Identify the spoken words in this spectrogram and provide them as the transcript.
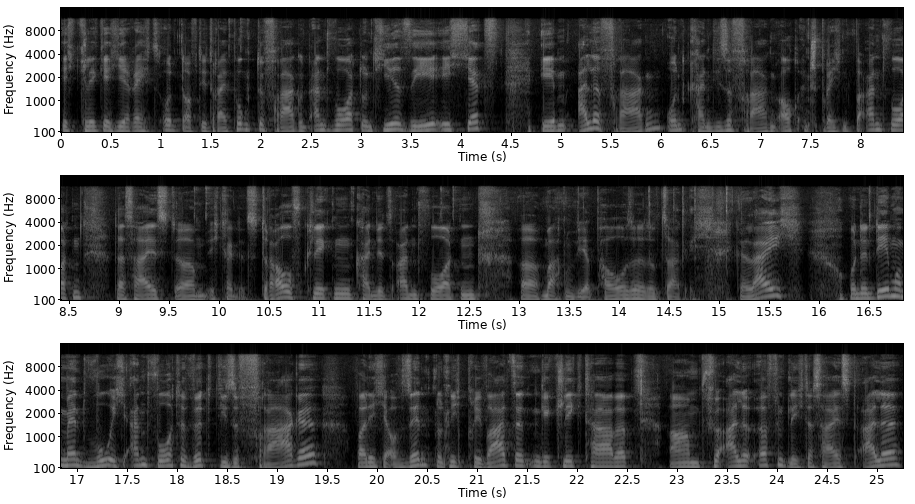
Ich klicke hier rechts unten auf die drei Punkte, Frage und Antwort und hier sehe ich jetzt eben alle Fragen und kann diese Fragen auch entsprechend beantworten. Das heißt, ähm, ich kann jetzt draufklicken, kann jetzt antworten, äh, machen wir Pause, dann sage ich gleich. Und in dem Moment, wo ich antworte, wird diese Frage weil ich ja auf Senden und nicht Privatsenden geklickt habe, ähm, für alle öffentlich. Das heißt, alle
